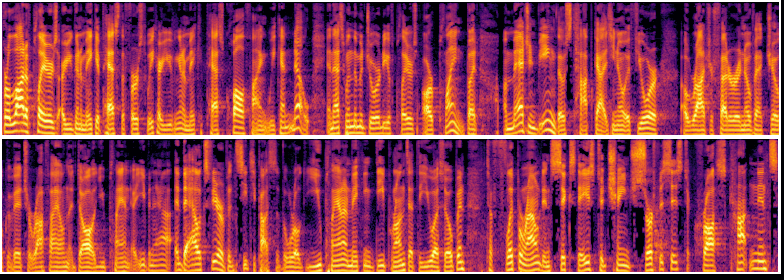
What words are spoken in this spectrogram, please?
for a lot of players, are you going to make it past the first week? Are you even going to make it past qualifying weekend? No, and that's when the majority of players are playing. But imagine being those top guys. You know, if you're a Roger Federer, Novak Djokovic, or Rafael Nadal, you plan even the Alex Zverev and Tsitsipas of the world, you plan on making deep runs at the U.S. Open to flip around in six days to change surfaces, to cross continents,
